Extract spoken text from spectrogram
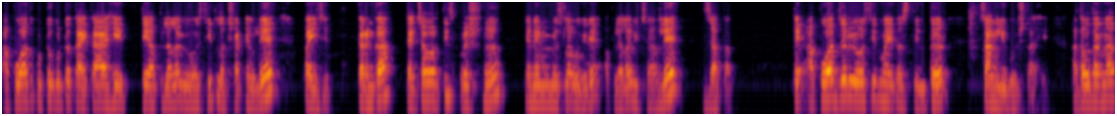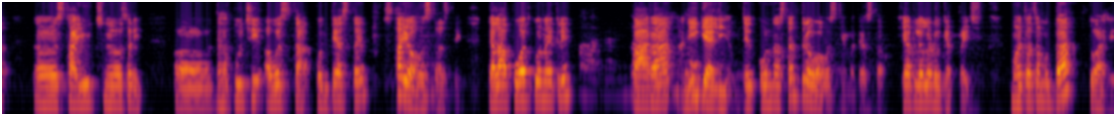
अपवाद कुठं कुठं काय काय आहेत ते आपल्याला व्यवस्थित लक्षात ठेवले पाहिजेत. कारण का? त्याच्यावरतीच प्रश्न एन एम एम एस ला वगैरे आपल्याला विचारले जातात. ते अपवाद जर व्यवस्थित माहीत असतील तर चांगली गोष्ट आहे. आता उदाहरणार्थ अं, स्थायू सॉरी धातूची अवस्था कोणती असते? स्थायू अवस्था असते. त्याला अपवाद कोण आहेत रे? पारा आणि गॅलियम. ते कोण असतात द्रव अवस्थेमध्ये असतात. हे आपल्याला डोक्यात पाहिजे. महत्त्वाचा मुद्दा तो आहे.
